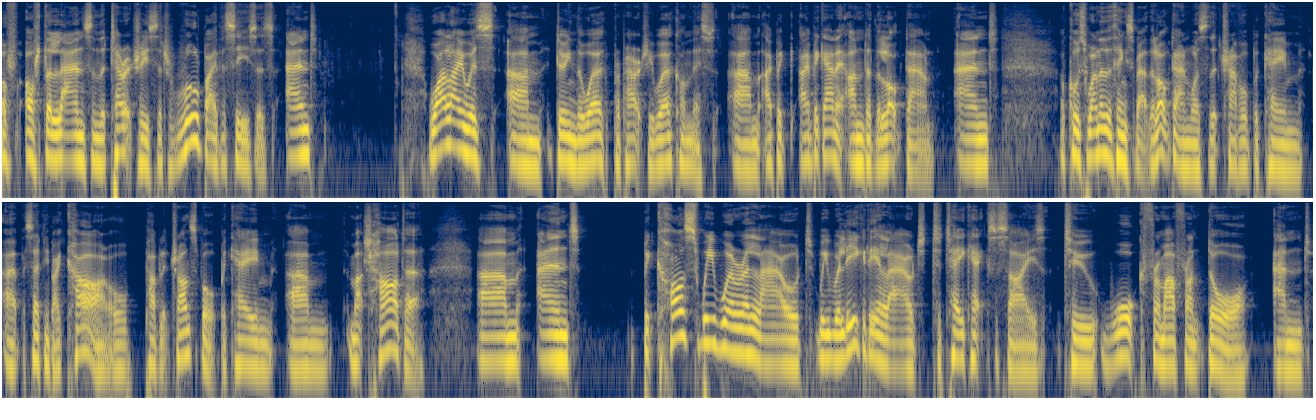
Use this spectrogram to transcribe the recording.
of of the lands and the territories that are ruled by the Caesars. And while I was um, doing the work, preparatory work on this, um, I be- I began it under the lockdown, and of course, one of the things about the lockdown was that travel became, uh, certainly by car or public transport, became um, much harder. Um, and because we were allowed, we were legally allowed to take exercise, to walk from our front door and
